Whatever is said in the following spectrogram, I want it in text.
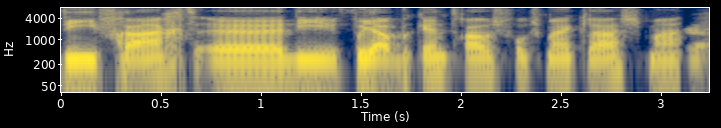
die vraagt, uh, die voor jou bekend trouwens volgens mij Klaas, maar ja.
